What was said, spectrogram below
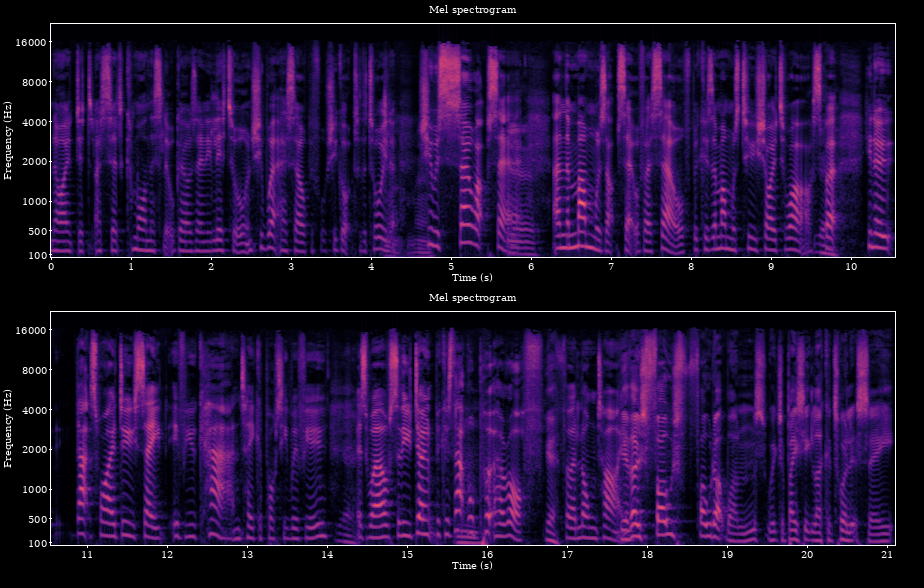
you know, I did. I said, "Come on, this little girl's only little," and she wet herself before she got to the toilet. Oh, she was so upset, and the mum was upset with herself because her mum was too shy to ask. But you know. That's why I do say if you can take a potty with you as well, so you don't because that will mm. put her off Yeah. for a long time. Yeah, those fold fold up ones, which are basically like a toilet seat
